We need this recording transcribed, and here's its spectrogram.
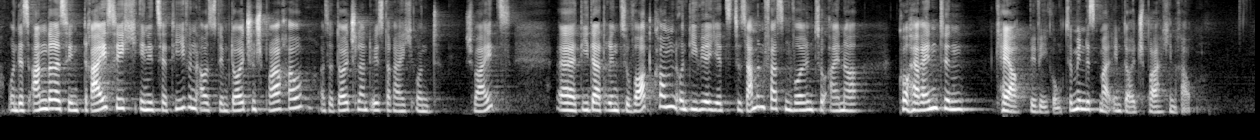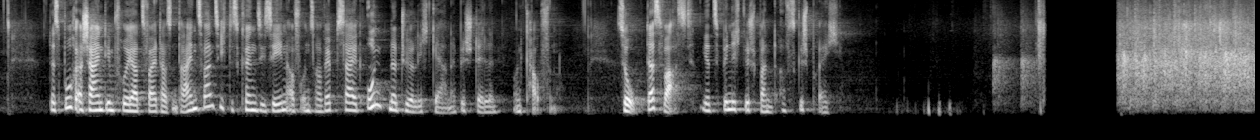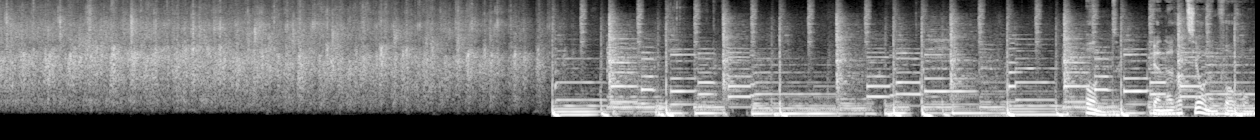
Und das andere sind 30 Initiativen aus dem deutschen Sprachraum, also Deutschland, Österreich und Schweiz, äh, die da drin zu Wort kommen und die wir jetzt zusammenfassen wollen zu einer kohärenten Care-Bewegung, zumindest mal im deutschsprachigen Raum. Das Buch erscheint im Frühjahr 2023. Das können Sie sehen auf unserer Website und natürlich gerne bestellen und kaufen. So, das war's. Jetzt bin ich gespannt aufs Gespräch. Generationenforum.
